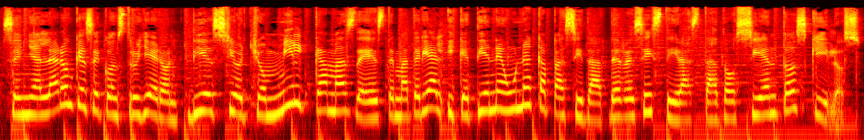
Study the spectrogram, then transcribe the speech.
Señalaron que se construyeron 18.000 camas de este material y que tiene una capacidad de resistir hasta 200 kilos.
